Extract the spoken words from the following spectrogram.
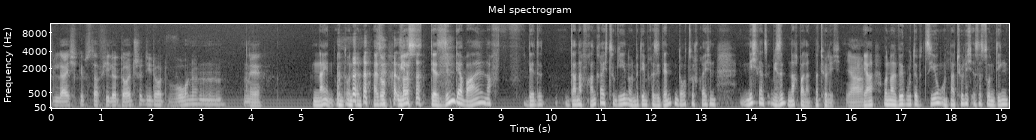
vielleicht gibt es da viele Deutsche, die dort wohnen. Nee. Nein, und, und also, mir ist der Sinn der Wahl nach der, der, da nach Frankreich zu gehen und mit dem Präsidenten dort zu sprechen, nicht ganz, wir sind ein Nachbarland, natürlich. Ja. Ja, und man will gute Beziehungen und natürlich ist es so ein Ding,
